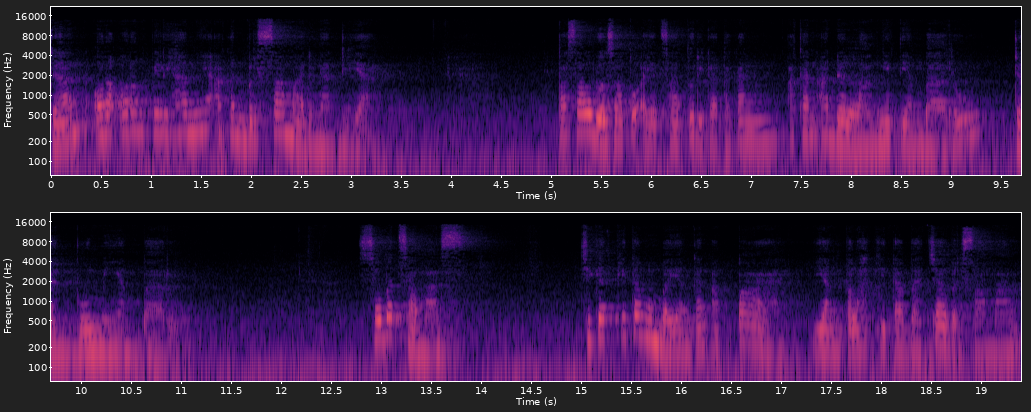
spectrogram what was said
dan orang-orang pilihannya akan bersama dengan dia. Pasal 21 ayat 1 dikatakan akan ada langit yang baru dan bumi yang baru. Sobat Samas, jika kita membayangkan apa yang telah kita baca bersama,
